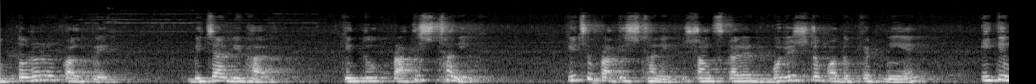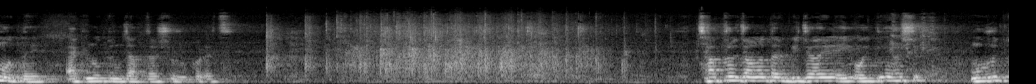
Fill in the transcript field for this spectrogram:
উত্তরণ কল্পে বিচার বিভাগ, কিন্তু প্রাতিষ্ঠানিক, কিছু প্রাতিষ্ঠানিক সংস্কারের বলিষ্ঠ পদক্ষেপ নিয়ে ইতিমধ্যে এক নতুন যাত্রা শুরু করেছে। ছাত্র জনতার বিজয়ের এই ঐতিহাসিক মুহূর্ত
